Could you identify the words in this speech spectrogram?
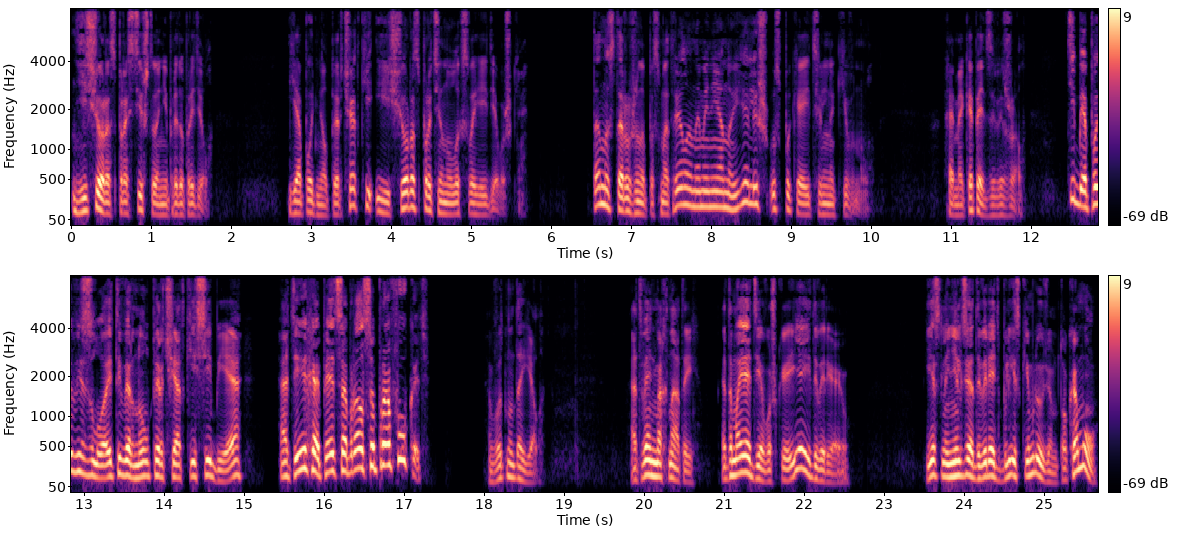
Еще раз прости, что не предупредил. Я поднял перчатки и еще раз протянул их своей девушке. Та настороженно посмотрела на меня, но я лишь успокоительно кивнул. Хомяк опять завизжал. «Тебе повезло, и ты вернул перчатки себе, а ты их опять собрался профукать!» Вот надоело. «Отвянь, мохнатый. Это моя девушка, и я ей доверяю. Если нельзя доверять близким людям, то кому?»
